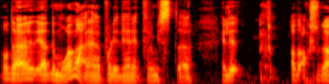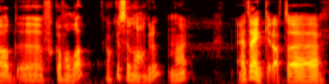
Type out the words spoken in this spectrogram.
Og det, er, ja, det må jo være fordi de er redd for å miste Eller at aksjen skal, eh, skal falle. Jeg kan ikke se noen annen grunn. Nei. Jeg tenker at eh?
